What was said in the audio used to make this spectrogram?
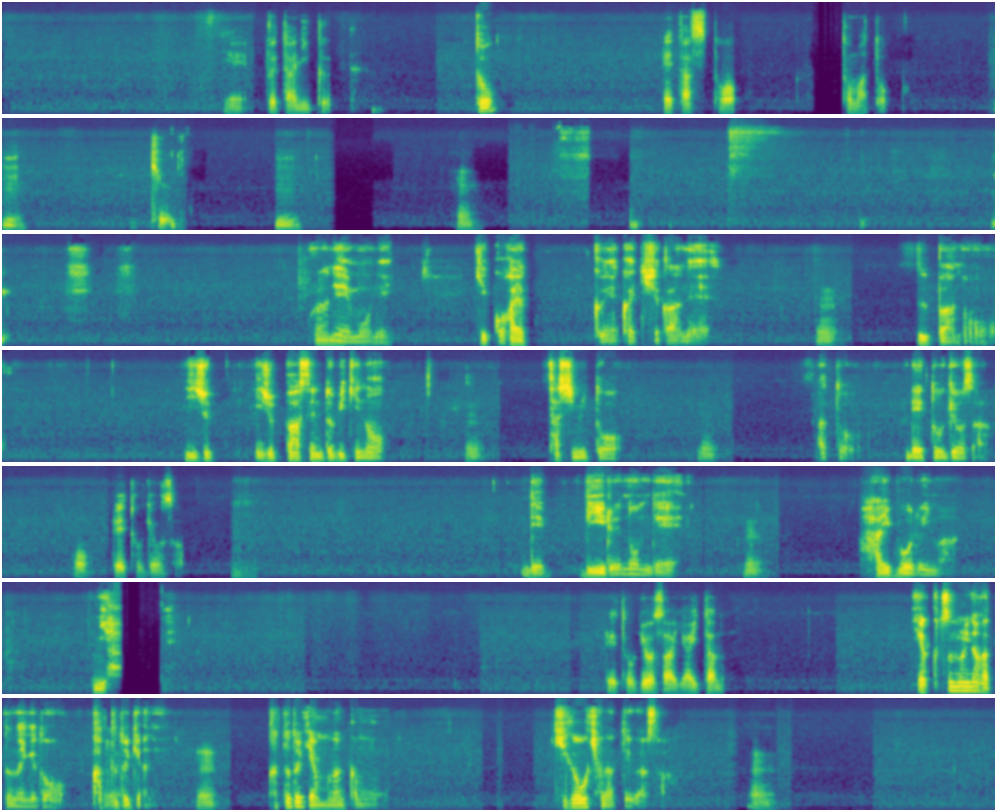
え、豚肉、と、レタスと、トマト、うん。きゅうり。うん。うん。これはね、もうね、結構早くね、帰ってきたからね、うん。スーパーの 20%, 20引きのうん刺身と、うんあと冷凍餃子、お、冷凍餃子。でビール飲んでうん。ハイボール今2杯冷凍餃子焼いたの？焼くつもりなかったんだけど買った時はね、うん。買った時はもうなんかもう気が大きくなってるからさうん。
